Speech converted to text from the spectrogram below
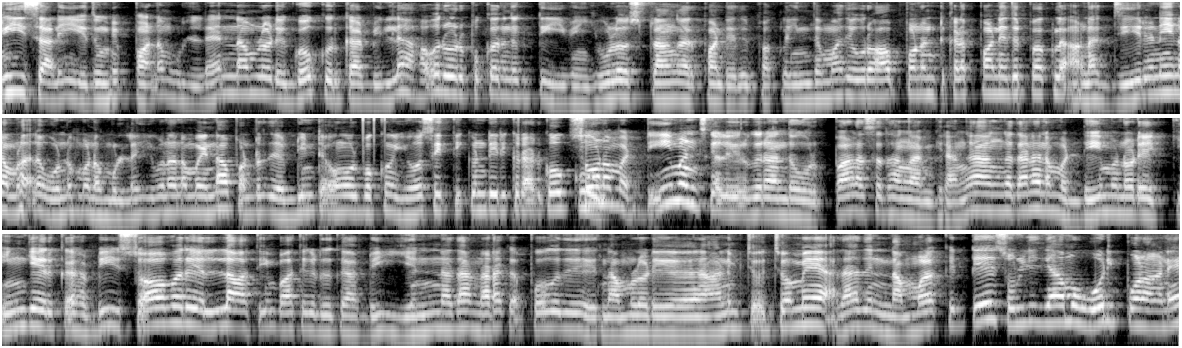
வீசாலையும் எதுவுமே பண்ண முடியல. நம்மளுடைய கோகு இருக்கா அப்படி இல்லை. அவர் ஒரு பக்கம் இருந்துக்கிட்டு இவன் இவ்வளோ ஸ்ட்ராங்காக இருப்பான்ட்டு எதிர்பார்க்கல. இந்த மாதிரி ஒரு ஆப்போனன்ட் கிடப்பான்னு எதிர்பார்க்கல. ஆனால் ஜீரனே நம்மளால் ஒன்றும் பண்ண முடியல. இவனை நம்ம என்ன பண்ணுறது அப்படின்ட்டு அவங்க ஒரு பக்கம் யோசித்து கொண்டு இருக்கிறார் கோகு. ஸோ நம்ம டீமன்ஸ்கள் இருக்கிற அந்த ஒரு பேலஸை தான் காமிக்கிறாங்க. அங்கே தானே நம்ம டீமனோடைய கிங்கே இருக்கு அப்படி ஸோ அவர் எல்லாத்தையும் பார்த்துக்கிட்டு இருக்கு அப்படி என்ன தான் நடக்க போகுது நம்மளுடைய அனுப்பிச்சு வச்சோமே அதாவது நம்மக்கிட்டே சொல்லிக்காமல் ஓடி போனானே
